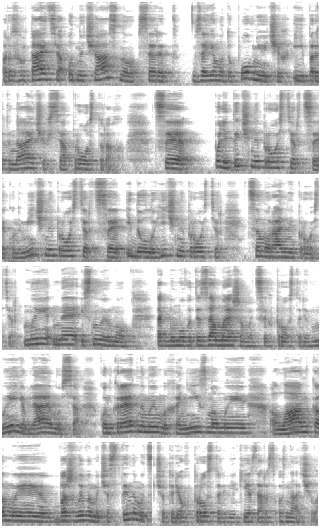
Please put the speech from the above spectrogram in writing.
розгортається одночасно серед взаємодоповнюючих і перетинаючихся просторах. Це політичний простір, це економічний простір, це ідеологічний простір, це моральний простір. Ми не існуємо так би мовити, за межами цих просторів. Ми являємося конкретними механізмами, ланками, важливими частинами цих чотирьох просторів, які я зараз означила.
